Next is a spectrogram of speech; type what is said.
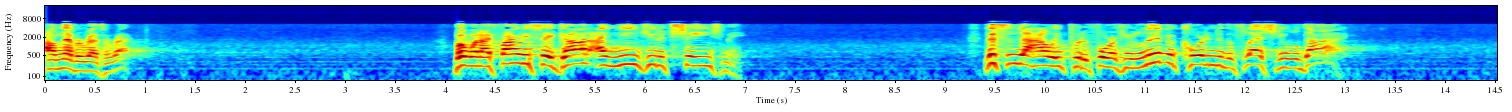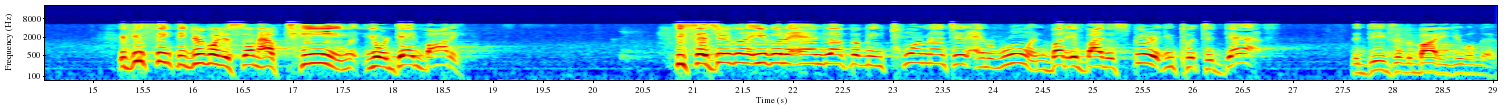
I'll never resurrect. But when I finally say, God, I need you to change me. Listen to how he put it for if you live according to the flesh, you will die. If you think that you're going to somehow tame your dead body, he says you're going you're to end up being tormented and ruined. But if by the Spirit you put to death the deeds of the body, you will live.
